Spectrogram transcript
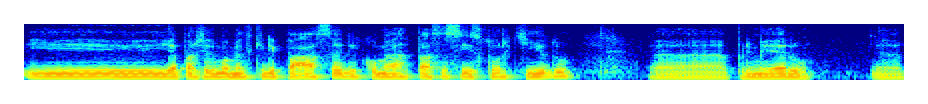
e, e, a partir do momento que ele passa, ele começa, passa a ser extorquido, uh, primeiro uh,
